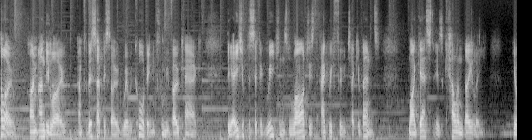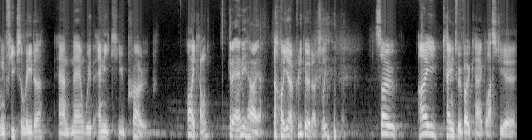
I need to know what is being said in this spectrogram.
Hello, I'm Andy Lowe, and for this episode, we're recording from Evoke Ag, the Asia Pacific region's largest agri food tech event. My guest is Callan Daly, young future leader and now with MEQ Probe. Hi, Callan. Good, Andy. How are you? Oh, yeah, pretty good, actually. so, I came to Evoke Ag last year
